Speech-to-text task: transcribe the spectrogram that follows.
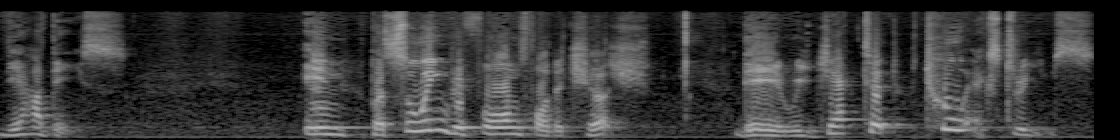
their days. In pursuing reforms for the church, they rejected two extremes.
